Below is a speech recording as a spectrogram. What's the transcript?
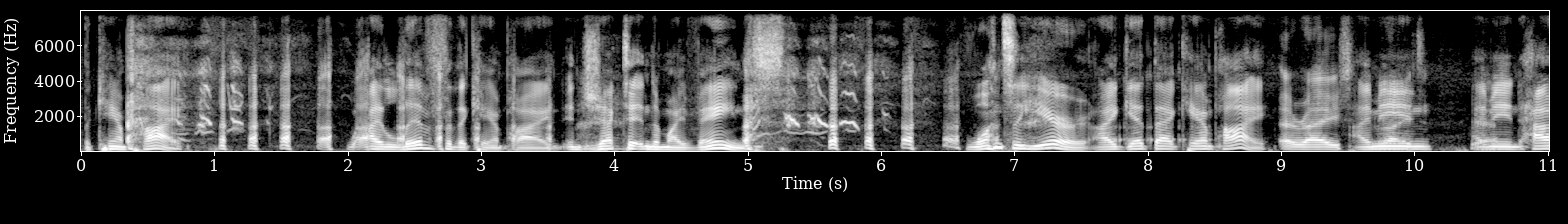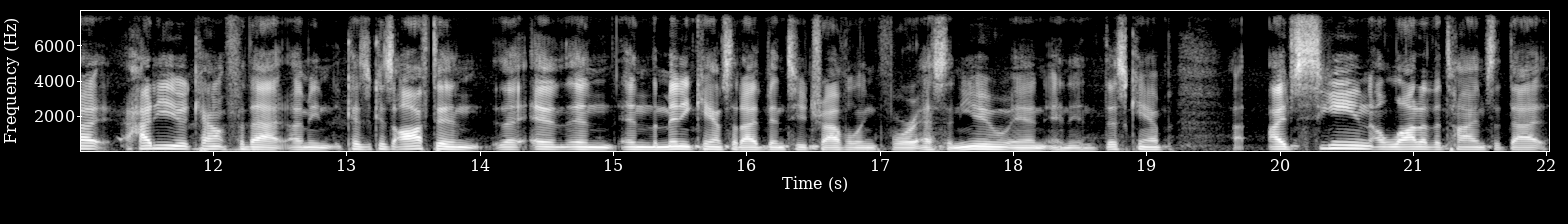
The camp high. I live for the camp high. Inject it into my veins. Once a year, I get that camp high. All right. I mean, right. I mean, how how do you account for that? I mean, because because often, the, and and and the many camps that I've been to, traveling for SNU and and in this camp, uh, I've seen a lot of the times that that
